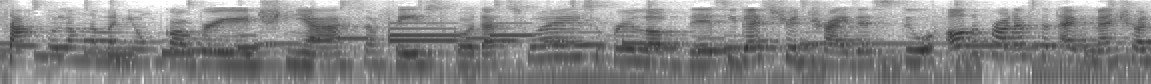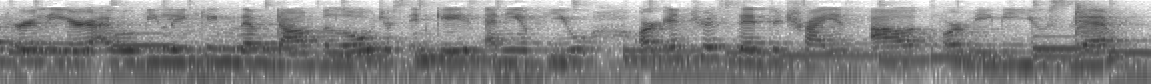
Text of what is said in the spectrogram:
sakto lang naman yung coverage niya sa face ko. That's why I super love this. You guys should try this too. All the products that I've mentioned earlier, I will be linking them down below just in case any of you are interested to try it out or maybe use them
